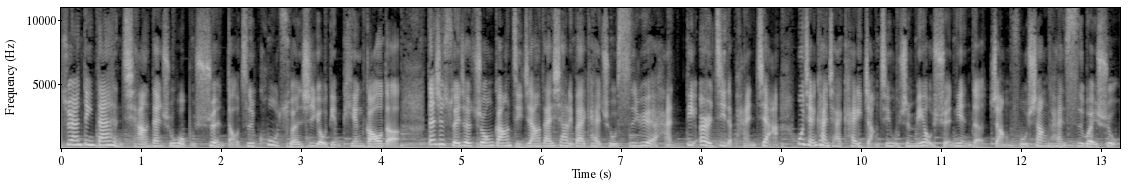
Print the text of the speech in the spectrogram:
虽然订单很强，但出货不顺，导致库存是有点偏高的。但是随着中钢即将在下礼拜开出四月和第二季的盘价，目前看起来开涨几乎是没有悬念的，涨幅上看四位数，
